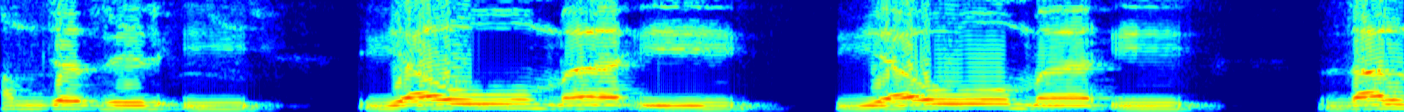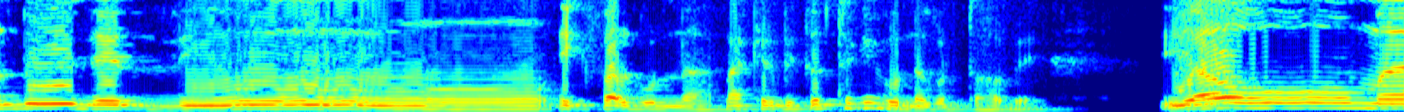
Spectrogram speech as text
হামজা জের ই, ইয়াও মা ই, ইয়াও মা ই, জাল দুই জের জিউ ইকফার গুন্না নাকের ভিতর থেকে গুন্না করতে হবে। ইয়াও মা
